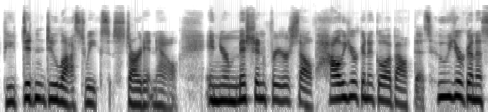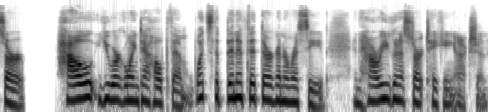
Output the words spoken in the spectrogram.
If you didn't do last week's, start it now. And your mission for yourself, how you're going to go about this, who you're going to serve, how you are going to help them, what's the benefit they're going to receive, and how are you going to start taking action.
